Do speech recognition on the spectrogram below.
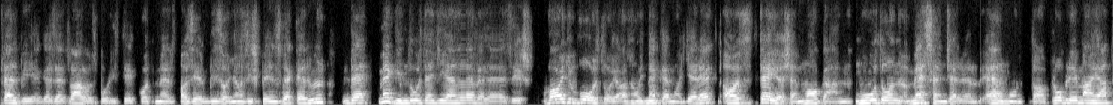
felbélyegezett válaszborítékot, mert azért bizony az is pénzbe kerül, de megindult egy ilyen levelezés. Vagy volt olyan, hogy nekem a gyerek az teljesen magán módon, messengeren elmondta a problémáját,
